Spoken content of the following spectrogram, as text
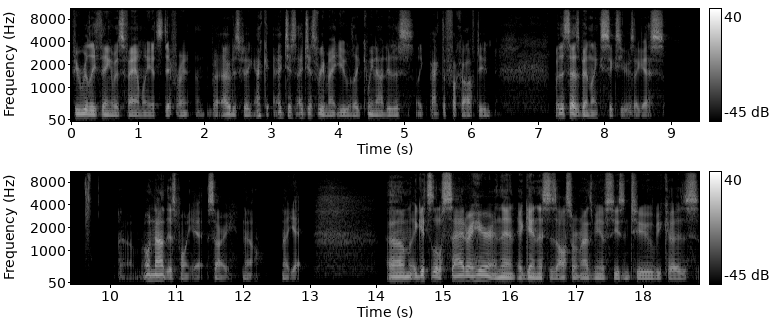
if you really think of his family, it's different. But I would just be like, okay, I just I just re-met you. Like, can we not do this? Like, back the fuck off, dude. But this has been like six years, I guess. Um, oh, not at this point yet. Sorry, no, not yet. Um, it gets a little sad right here, and then again, this is also reminds me of season two because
